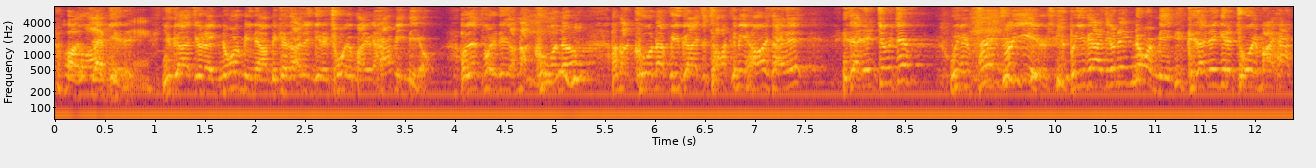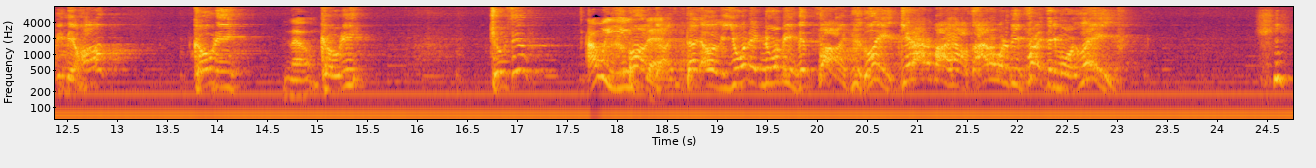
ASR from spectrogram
Oh, paused I get it. You guys are gonna ignore me now because I didn't get a toy with my Happy Meal. Oh, that's what it is. I'm not cool enough. I'm not cool enough for you guys to talk to me, huh? Is that it? Is that it, Joseph? We've been friends for years, but you guys are gonna ignore me because I didn't get a toy in my Happy Meal, huh? Cody, No. Cody, Joseph. I would use right, that. guys. That, oh, you want to ignore me? Then fine. Leave. Get out of my house. I don't want to be friends anymore. Leave.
